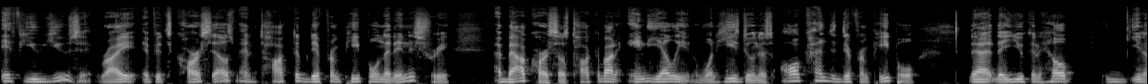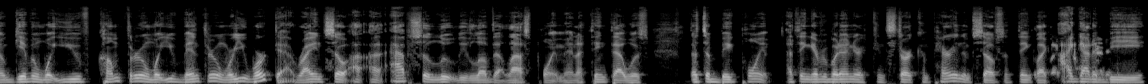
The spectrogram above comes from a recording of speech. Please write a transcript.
if you use it right? If it's car sales man talk to different people in that industry about car sales. Talk about andy elliott and what he's doing. There's all kinds of different people that that you can help you know, given what you've come through and what you've been through and where you worked at, right? And so I, I, absolutely love that last point, man. I think that was that's a big point. I think everybody on here can start comparing themselves and think like, I got to be,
